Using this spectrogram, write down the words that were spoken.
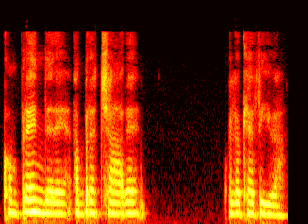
comprendere, abbracciare quello che arriva.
